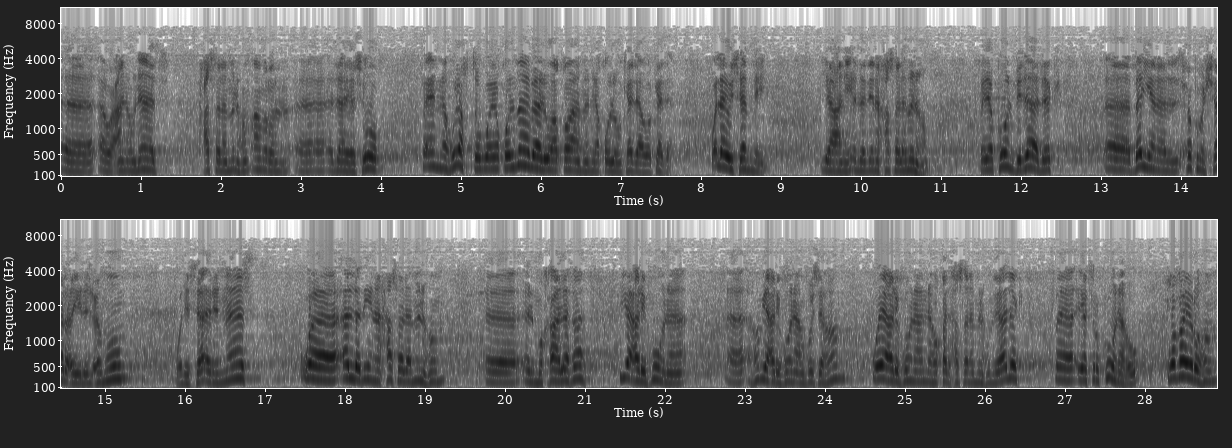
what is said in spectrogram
آه، أو عن أناس حصل منهم أمر آه، لا يسوق فإنه يخطب ويقول ما بال أقوام يقولون كذا وكذا ولا يسمي يعني الذين حصل منهم. فيكون بذلك آه، بين الحكم الشرعي للعموم ولسائر الناس والذين حصل منهم المخالفة يعرفون هم يعرفون أنفسهم ويعرفون أنه قد حصل منهم ذلك فيتركونه. وغيرهم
